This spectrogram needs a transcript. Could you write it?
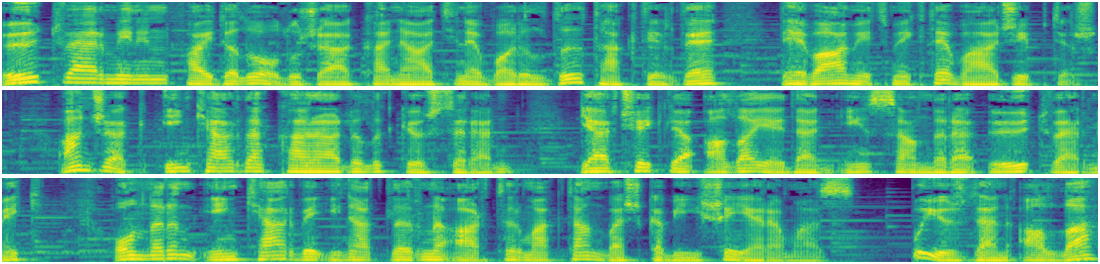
Öğüt vermenin faydalı olacağı kanaatine varıldığı takdirde devam etmekte vaciptir. Ancak inkarda kararlılık gösteren, gerçekle alay eden insanlara öğüt vermek, onların inkar ve inatlarını artırmaktan başka bir işe yaramaz. Bu yüzden Allah,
